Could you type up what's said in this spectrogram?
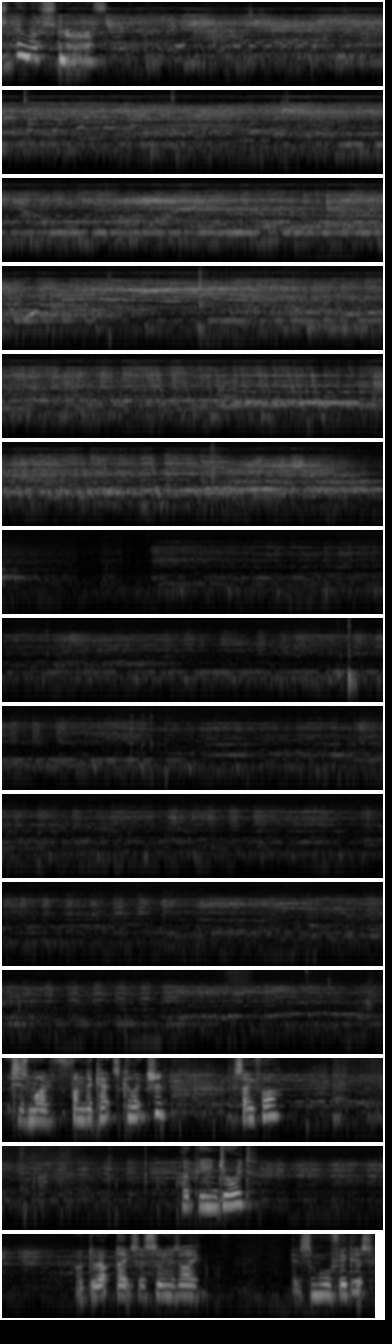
Snoof. This is my Thundercats collection so far. Hope you enjoyed. I'll do updates as soon as I get some more figures.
